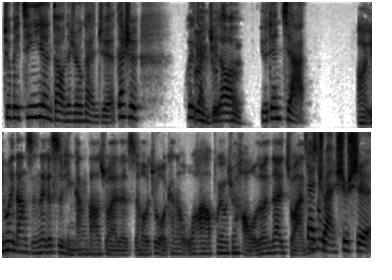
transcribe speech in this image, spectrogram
就被惊艳到那种感觉，但是会感觉到有点假。啊，因为当时那个视频刚发出来的时候，就我看到哇，朋友圈好多人在转，在转是不是？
